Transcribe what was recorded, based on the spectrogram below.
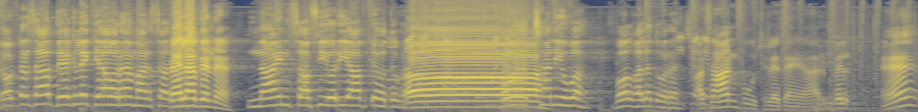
डॉक्टर साहब देख ले क्या हो रहा है हमारे साथ। पहला दिन है। ना इंसाफी हो रही है आपके होते हुए। आ, बहुत अच्छा नहीं हुआ। बहुत गलत हो रहा है। आसान पूछ लेते हैं यार बिल हैं?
